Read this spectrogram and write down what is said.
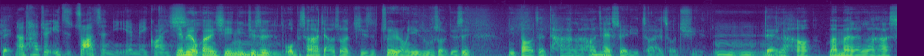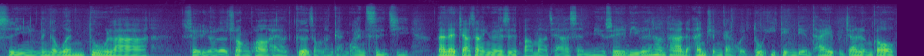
对，然后他就一直抓着你也没关系，也没有关系。你就是、嗯、我们常常讲说，其实最容易入手就是你抱着他，然后在水里走来走去。嗯嗯，对，然后慢慢的让他适应那个温度啦、水流的状况，还有各种的感官刺激。那再加上因为是爸妈在他身边，所以理论上他的安全感会多一点点，他也比较能够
